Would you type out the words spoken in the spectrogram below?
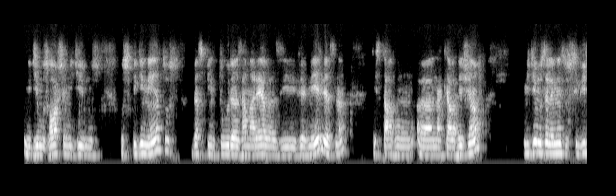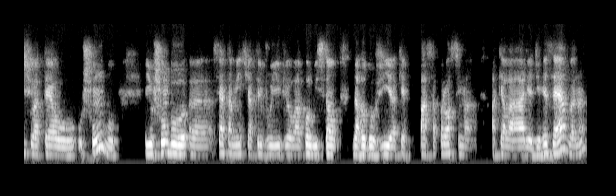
medimos rocha, medimos os pigmentos das pinturas amarelas e vermelhas, né? Que estavam uh, naquela região. Medimos elementos do silício até o, o chumbo e o chumbo uh, certamente atribuível à poluição da rodovia que passa próxima àquela área de reserva, né?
